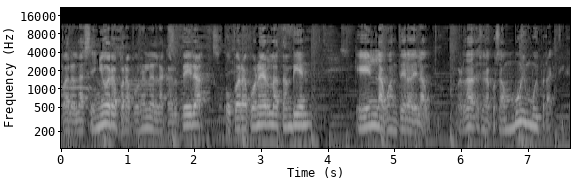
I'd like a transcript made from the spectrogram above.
para la señora, para ponerla en la cartera o para ponerla también en la guantera del auto, ¿verdad? Es una cosa muy, muy práctica.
